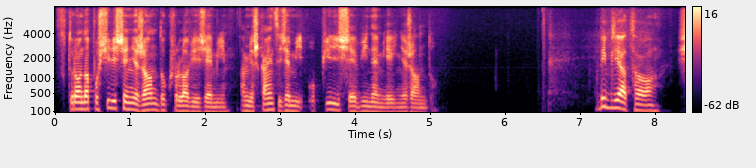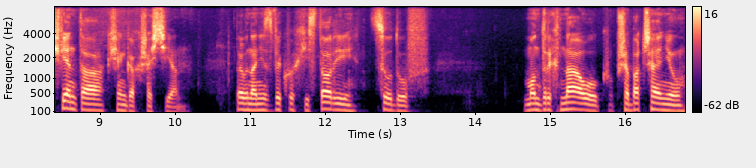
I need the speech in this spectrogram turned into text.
z którą dopuścili się nierządu królowie ziemi, a mieszkańcy ziemi upili się winem jej nierządu. Biblia to święta księga chrześcijan, pełna niezwykłych historii, cudów, mądrych nauk o przebaczeniu.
